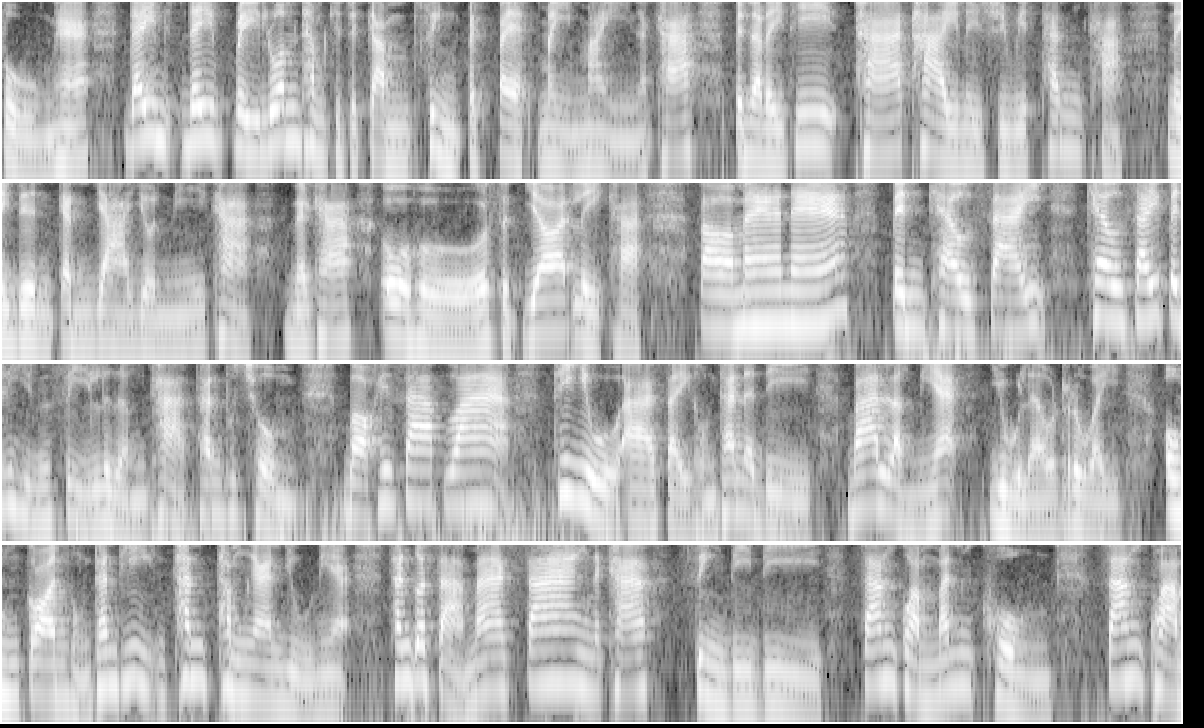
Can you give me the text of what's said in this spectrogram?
ฝูงนะฮะได้ได้ไปร่วมทำกิจกรรมสิ่งแปลกๆ ใหม่ ๆนะคะ เป็นอะไรที่ท้าทายในชีวิตท่านค่ะ ในเดือนกันยายนนี้ค่ะนะคะ โอ้โห สุดยอดเลยค่ะ ต่อมานะ เป็นแคลไซต์แคลไซต์เป็นหินสีเหลืองค่ะ ท่านผู้ชม บอกให้ทราบว่าที่อยู่อาศัยของท่านดี บ้านหลังเนี้ยอยู่แล้วรวย องค์กรของท่านที่ท่านทำงานอยู่เนี่ยท่านก็สามารถสร้างนะคะสิ่งดีๆ สร้างความมั่นคง สร้างความ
